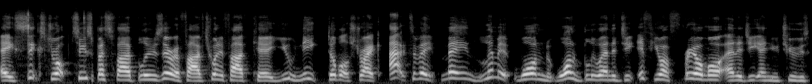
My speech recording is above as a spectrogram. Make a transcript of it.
A 6 drop, 2 specified blue, 0 5, 25k, unique double strike. Activate main, limit 1, 1 blue energy. If you have 3 or more energy and you choose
